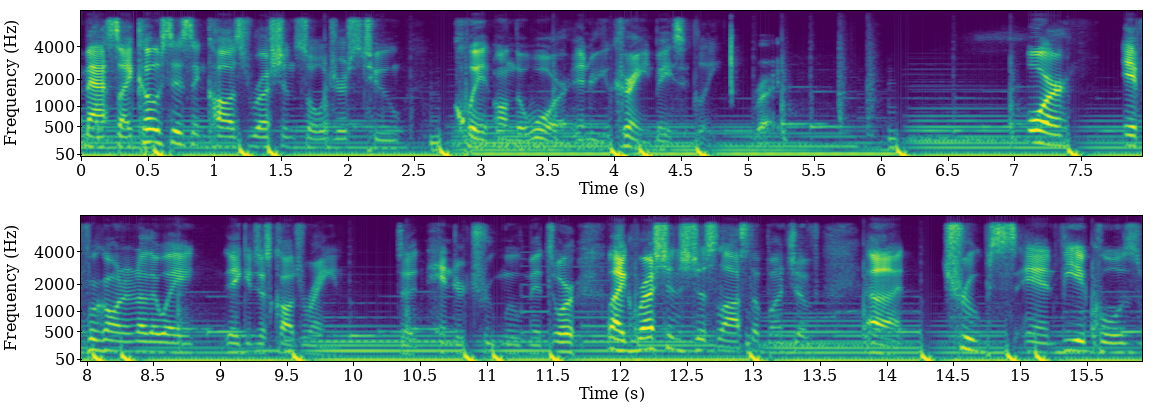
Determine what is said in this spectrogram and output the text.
mass psychosis and cause Russian soldiers to quit on the war in Ukraine, basically. right Or if we're going another way, they could just cause rain to hinder troop movements. Or like Russians just lost a bunch of uh, troops and vehicles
